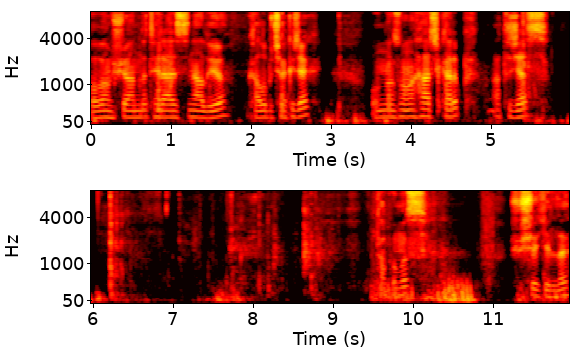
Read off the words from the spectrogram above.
Babam şu anda terazisini alıyor. Kalıbı çakacak. Ondan sonra harç karıp atacağız. Kapımız şu şekilde.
